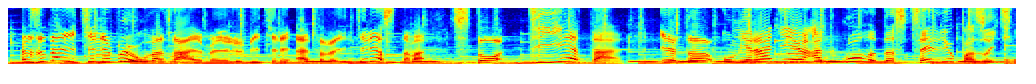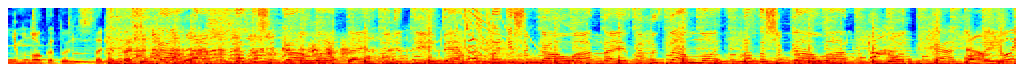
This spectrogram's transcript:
Знаете ли вы, уважаемые любители этого интересного, что диета – это умирание от голода с целью пожить немного дольше? Это шоколад, просто шоколад, а если не тебя Только шоколад, а если ты со мной Просто шоколад, вот ты какой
